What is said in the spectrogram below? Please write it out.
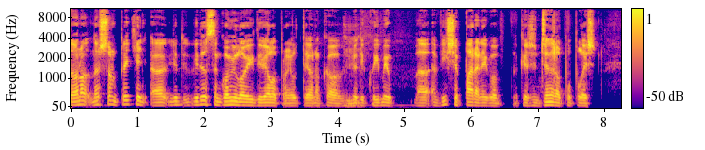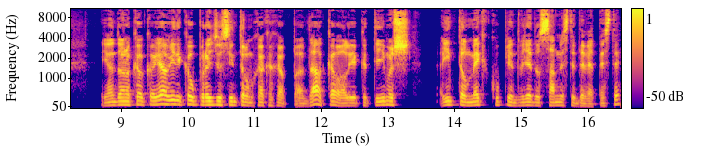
ono, znaš, ono prike, ljudi, video sam gomilo ovih developera, ili te ono kao mm. ljudi koji imaju a, više para nego, da kažem, general population. I onda ono kao, kao ja vidi kao upoređuju s Intelom, ha, ha, ha. Pa da, kao, ali kad ti imaš Intel Mac kupljen 2018. 19.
